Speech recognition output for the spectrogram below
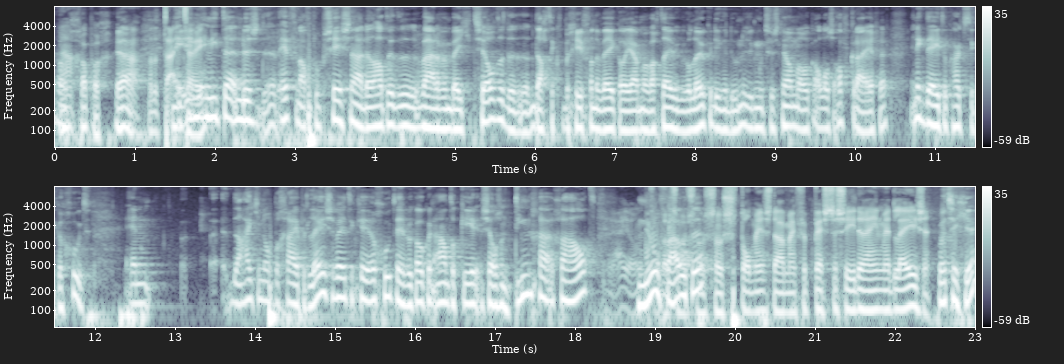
Oh, Ja. grappig. Ja. Ja, wat een tijd, in, in die tijd, dus eh, vanaf groep 6, nou, dan had eh, waren we een beetje hetzelfde. Dan dacht ik begin van de week al, ja, maar wacht even, ik wil leuke dingen doen. Dus ik moet zo snel mogelijk alles afkrijgen. En ik deed het ook hartstikke goed. En dan had je nog begrijpend lezen, weet ik heel goed. Heb ik ook een aantal keer zelfs een 10 ge- gehaald. Ja, joh. Nul fouten. Zo, zo stom is, daarmee verpesten ze iedereen met lezen. Wat zeg je?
